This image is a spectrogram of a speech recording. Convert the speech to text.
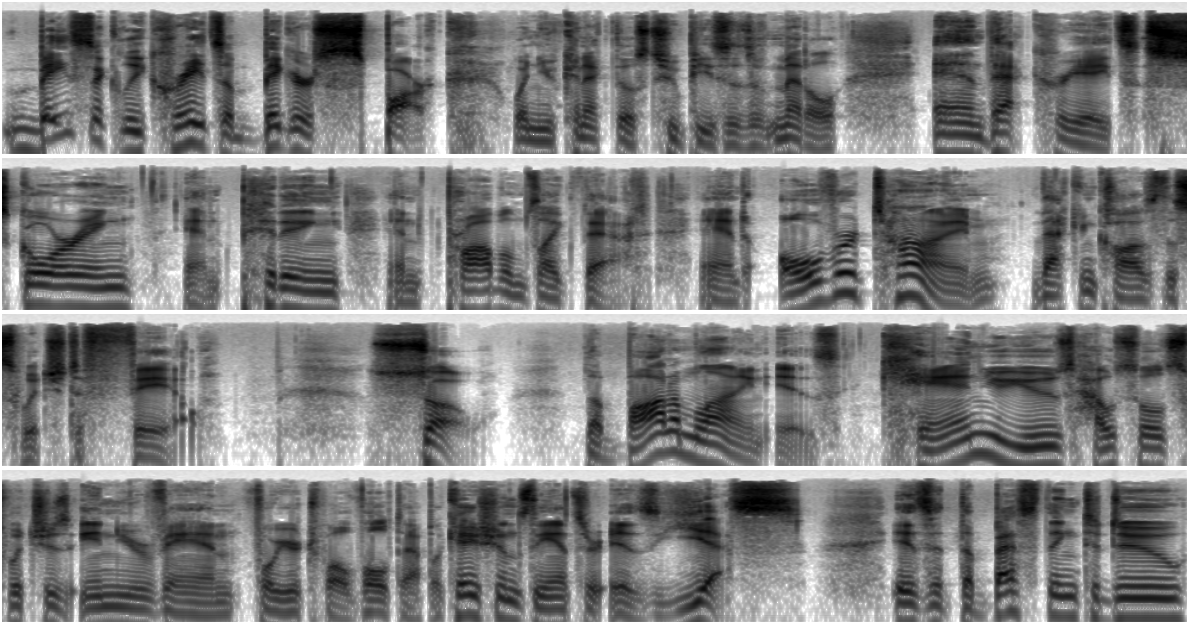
basically creates a bigger spark when you connect those two pieces of metal, and that creates scoring and pitting and problems like that. And over time, that can cause the switch to fail. So, the bottom line is can you use household switches in your van for your 12 volt applications? The answer is yes. Is it the best thing to do?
